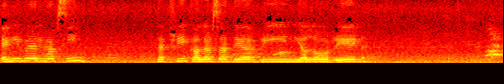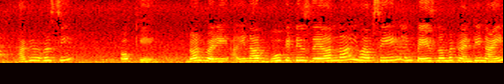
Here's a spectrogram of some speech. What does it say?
Anywhere you have seen? That three colors are there green yellow red have you ever seen? Okay. Don't worry. In our book it is there now. You have seen in page number 29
